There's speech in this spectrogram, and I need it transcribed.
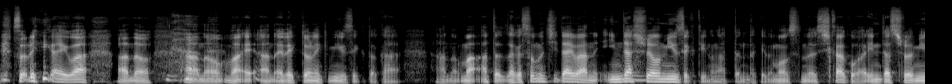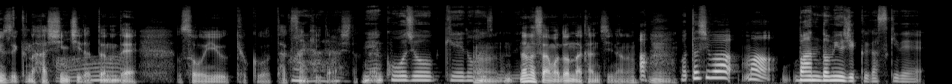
で それ以外は、あの、あの、まあ、えあの、エレクトロニックミュージックとか、あの、まあ、あと、だからその時代はあのインダストリアルミュージックっていうのがあったんだけども、そのシカゴはインダストリアルミュージックの発信地だったので、そういう曲をたくさん聴いてました。ね、工場系とかですもんね。奈南さんはどんな感じなの？あうん。私は、まあ、バンドミュージックが好きで、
